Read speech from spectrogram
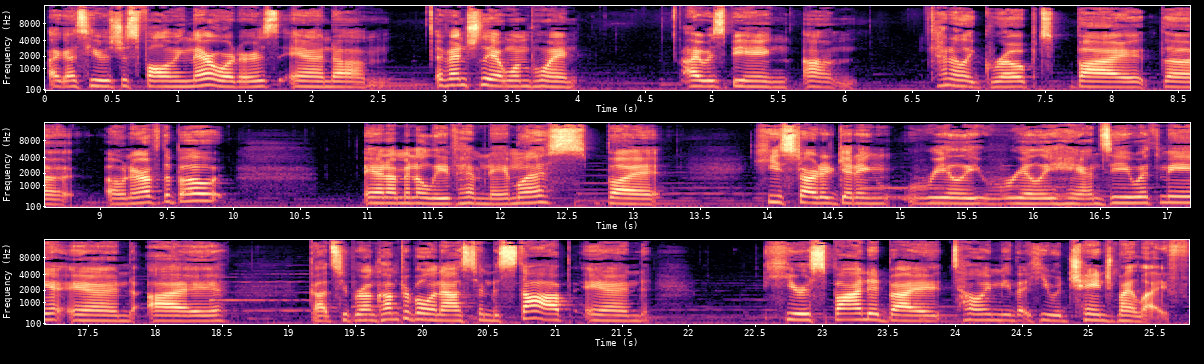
I guess he was just following their orders. And um, eventually, at one point, I was being um, kind of like groped by the owner of the boat. And I'm gonna leave him nameless, but he started getting really, really handsy with me, and I got super uncomfortable and asked him to stop. And he responded by telling me that he would change my life.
